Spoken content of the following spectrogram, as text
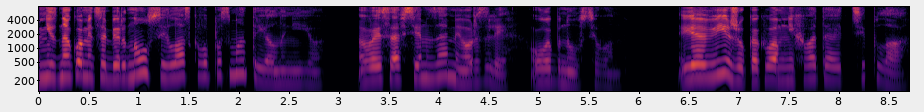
Незнакомец обернулся и ласково посмотрел на нее. «Вы совсем замерзли, улыбнулся он. «Я вижу, как вам не хватает тепла».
